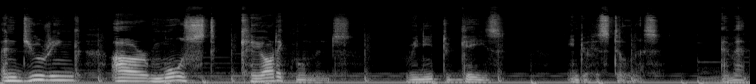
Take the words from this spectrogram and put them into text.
and during our most chaotic moments, we need to gaze into His stillness. Amen.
